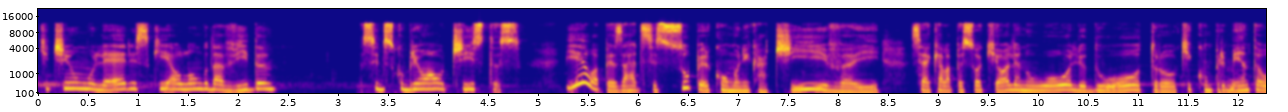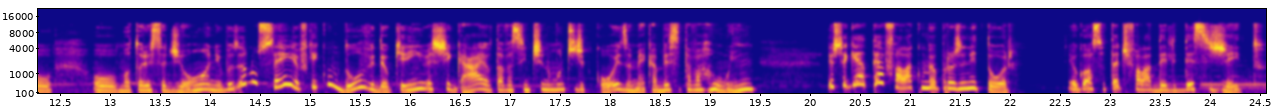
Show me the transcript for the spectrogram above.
que tinham mulheres que ao longo da vida se descobriam autistas. E eu, apesar de ser super comunicativa e ser aquela pessoa que olha no olho do outro, que cumprimenta o, o motorista de ônibus, eu não sei, eu fiquei com dúvida, eu queria investigar, eu estava sentindo um monte de coisa, minha cabeça estava ruim. Eu cheguei até a falar com meu progenitor, eu gosto até de falar dele desse jeito,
